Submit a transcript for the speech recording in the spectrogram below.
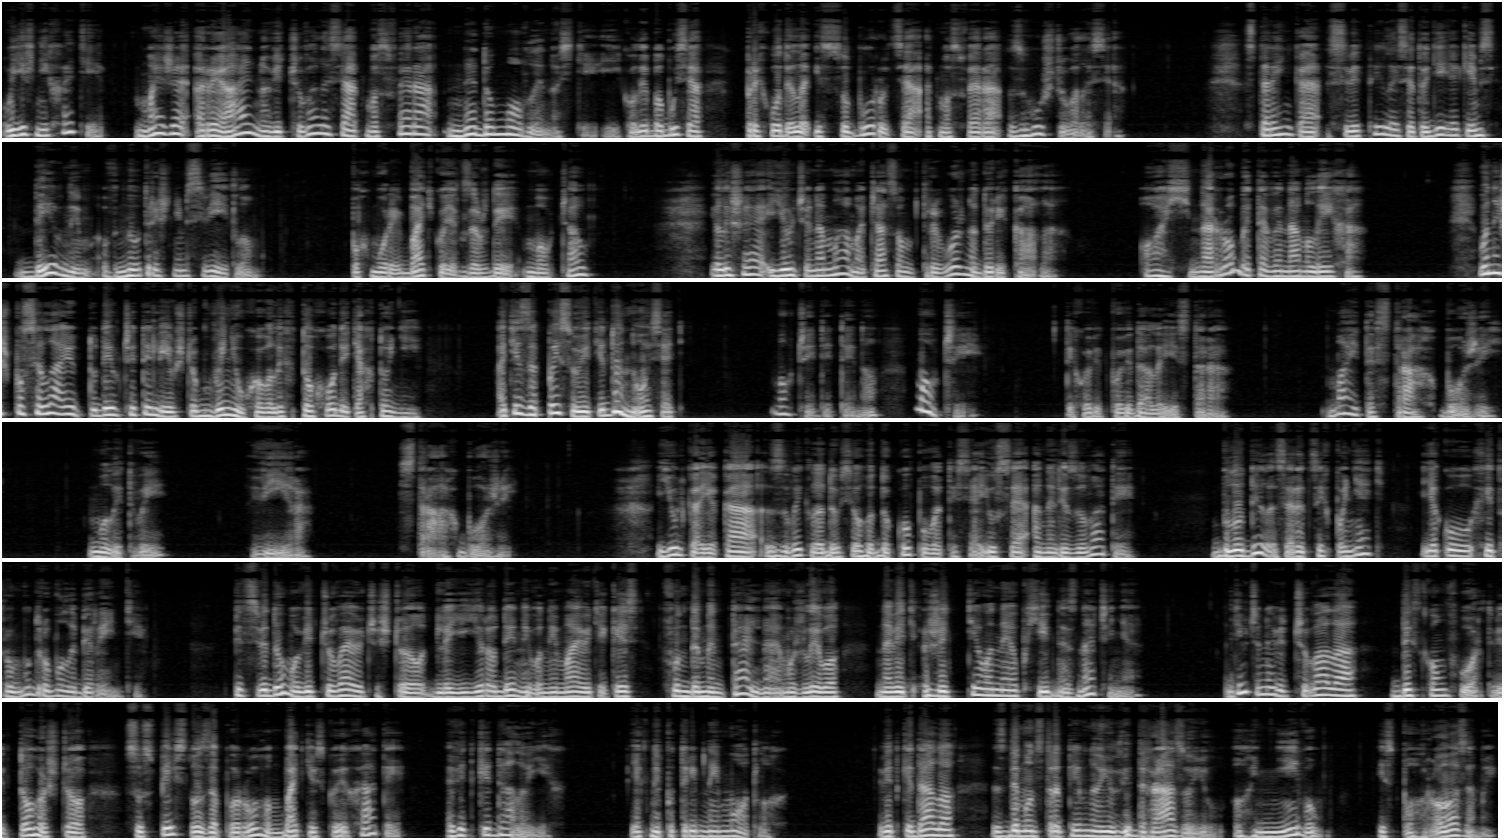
У їхній хаті майже реально відчувалася атмосфера недомовленості, і коли бабуся приходила із собору, ця атмосфера згущувалася. Старенька світилася тоді якимсь дивним внутрішнім світлом похмурий батько, як завжди, мовчав, і лише Юльчина мама часом тривожно дорікала. Ой, наробите ви нам лиха. Вони ж посилають туди вчителів, щоб винюхували, хто ходить, а хто ні. А ті записують і доносять. Мовчи, дитино, мовчи, тихо відповідала їй стара. Майте страх Божий, молитви, віра, страх Божий. Юлька, яка звикла до всього докопуватися і усе аналізувати, блудила серед цих понять, як у хитромудрому лабіринті. Підсвідомо відчуваючи, що для її родини вони мають якесь фундаментальне, можливо, навіть життєво необхідне значення, дівчина відчувала дискомфорт від того, що суспільство за порогом батьківської хати відкидало їх, як непотрібний мотлох, відкидало з демонстративною відразою, гнівом і з погрозами.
